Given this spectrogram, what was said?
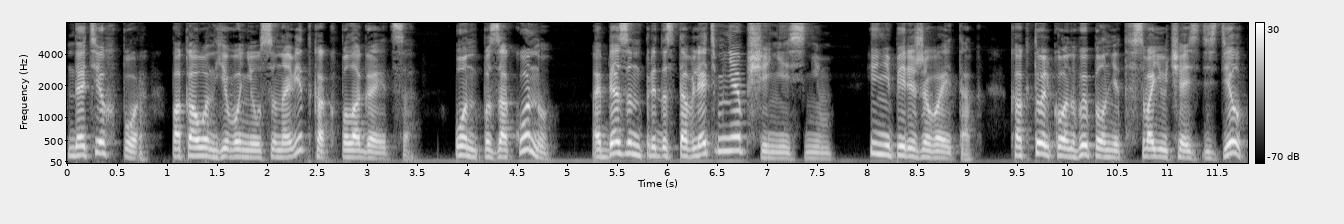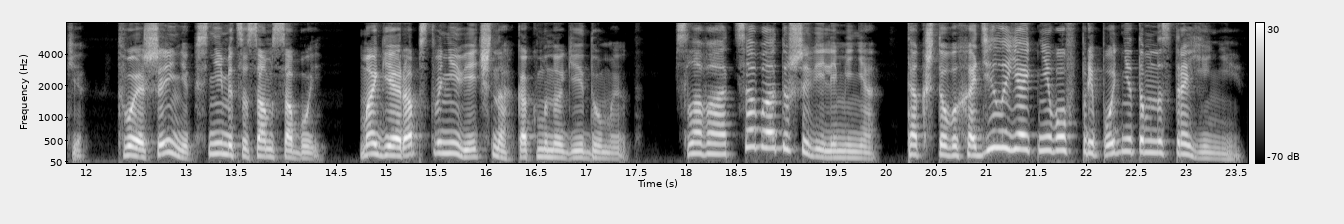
до тех пор, пока он его не усыновит, как полагается, он по закону обязан предоставлять мне общение с ним. И не переживай так. Как только он выполнит свою часть сделки, твой ошейник снимется сам собой. Магия рабства не вечна, как многие думают. Слова отца воодушевили меня, так что выходила я от него в приподнятом настроении.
